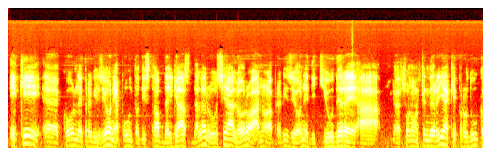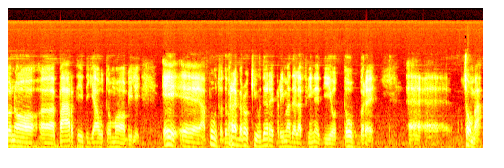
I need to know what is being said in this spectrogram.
e che eh, con le previsioni appunto di stop del gas dalla Russia loro hanno la previsione di chiudere a eh, sono una fenderia che producono eh, parti di automobili e eh, appunto dovrebbero chiudere prima della fine di ottobre. Eh, insomma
